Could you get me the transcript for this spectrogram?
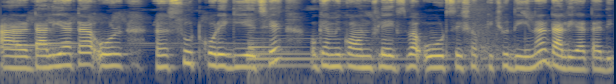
আর ডালিয়াটা ওর স্যুট করে গিয়েছে। ওকে আমি কর্নফ্লেক্স বা ওটস এসব কিছু দিই না, ডালিয়াটা দিই।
